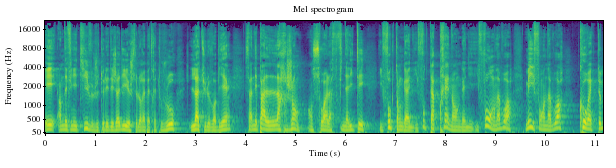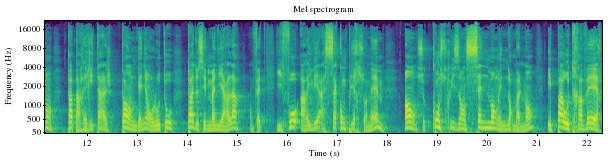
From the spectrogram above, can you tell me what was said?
Et en définitive, je te l'ai déjà dit et je te le répéterai toujours, là tu le vois bien, ça n'est pas l'argent en soi la finalité. Il faut que tu en gagnes, il faut que tu apprennes à en gagner, il faut en avoir, mais il faut en avoir correctement, pas par héritage, pas en gagnant au loto, pas de ces manières-là en fait. Il faut arriver à s'accomplir soi-même, en se construisant sainement et normalement, et pas au travers,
